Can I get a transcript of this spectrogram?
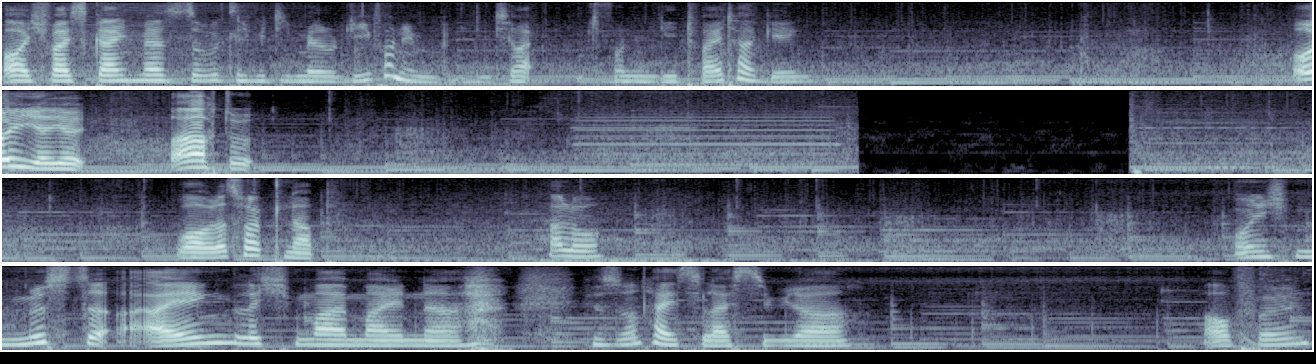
Oh, ich weiß gar nicht mehr so wirklich, wie die Melodie von dem Lied, von Lied weiterging. Uiuiui. Ach du. Wow, das war knapp. Hallo. Und ich müsste eigentlich mal meine Gesundheitsleiste wieder auffüllen.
